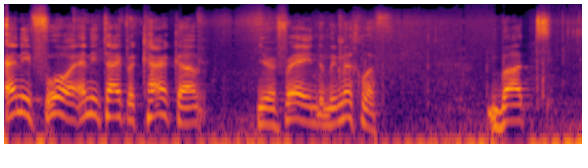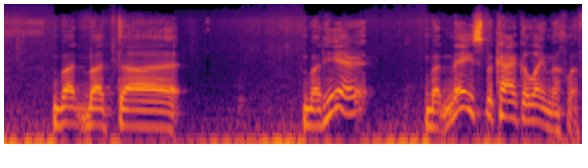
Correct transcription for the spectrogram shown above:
any floor, any type of karka, you're afraid to be michlef. But, but, but, uh, but here, but meis bekarka loy michlef.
